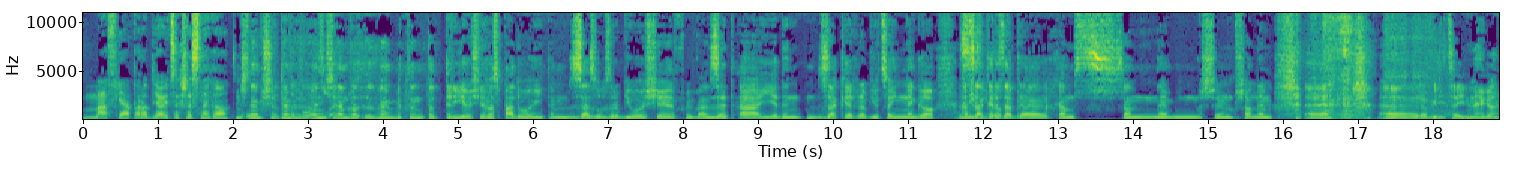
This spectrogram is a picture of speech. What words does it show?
Mafia, parodia Ojca Chrzestnego? Znaczy tam się, to tam, oni się tam, jakby ten, to trio się rozpadło i tam z Azów zrobiło się chyba ZA i jeden Zaker robił co innego, a Zaker Top. z Abrahamsonem, Simpsonem e, e, robili co innego.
